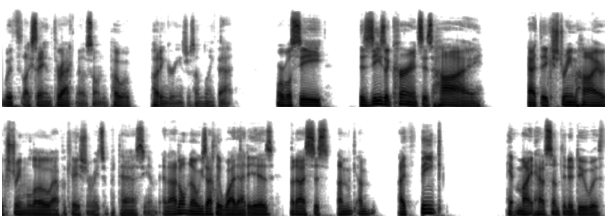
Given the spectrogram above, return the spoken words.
with like say anthracnose on poa putting greens or something like that where we'll see disease occurrence is high at the extreme high or extreme low application rates of potassium. And I don't know exactly why that is, but I just I'm, I'm I think it might have something to do with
